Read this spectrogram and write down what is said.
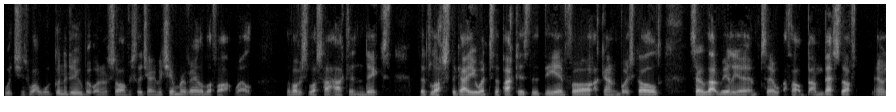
which is what I was going to do, but when I saw obviously Jeremy Chinn were available, I thought, well, they've obviously lost Ha Ha Clinton-Dix they'd lost the guy who went to the Packers the, the year before. I can't remember what he's called. So that really hurt him. So I thought I'm best off you know,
